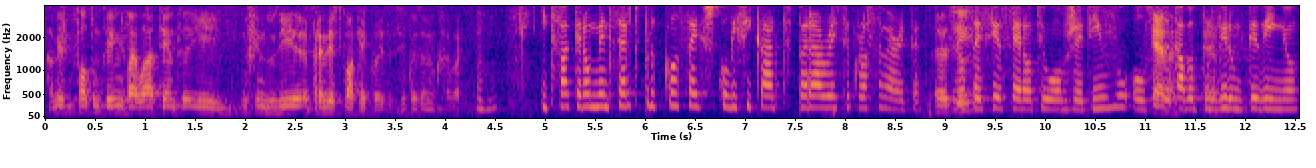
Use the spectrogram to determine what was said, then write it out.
ao mesmo falta um bocadinho, vai lá, tenta e no fim do dia aprendeste qualquer coisa, se a coisa não correr bem. Uhum. E de facto era o momento certo porque consegues qualificar-te para a Race Across America. Uh, não sei se esse era o teu objetivo ou se era, acaba por era. vir um bocadinho.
